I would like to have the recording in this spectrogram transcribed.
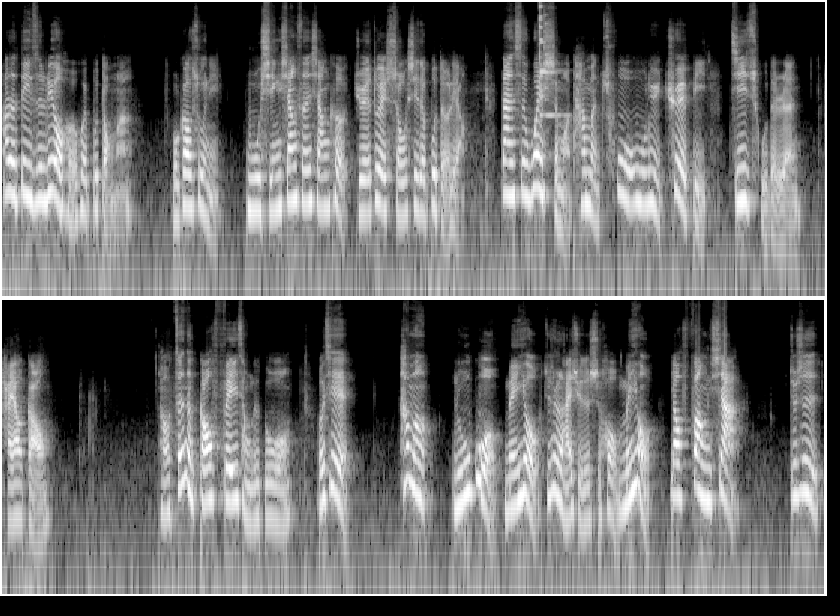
他的地支六合会不懂吗？我告诉你。五行相生相克，绝对熟悉的不得了。但是为什么他们错误率却比基础的人还要高？好，真的高非常的多。而且他们如果没有，就是来学的时候没有要放下，就是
